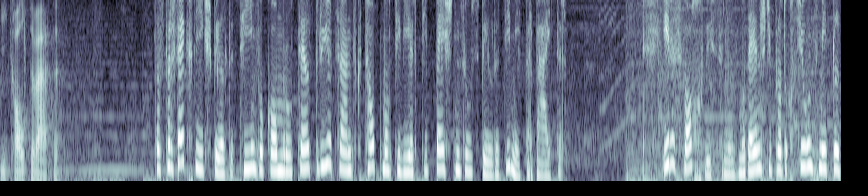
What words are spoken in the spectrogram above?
eingehalten werden. Das perfekt eingespielte Team von Comro zählt 23 top motivierte, bestens ausgebildete Mitarbeiter. Ihr Fachwissen und modernste Produktionsmittel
